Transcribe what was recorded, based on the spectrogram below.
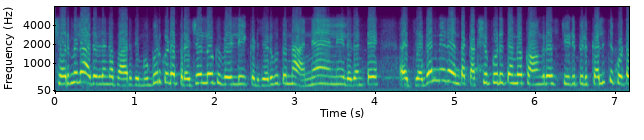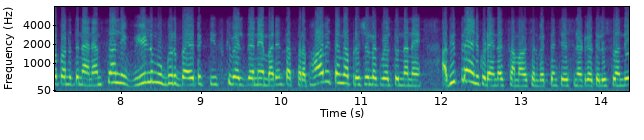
షర్మిల అదేవిధంగా భారతి ముగ్గురు కూడా ప్రజల్లోకి వెళ్ళి ఇక్కడ జరుగుతున్న అన్యాయాన్ని లేదంటే జగన్ మీద ఎంత కక్షపూరితంగా కాంగ్రెస్ టీడీపీలు కలిసి కుట్ర పన్నుతున్న అంశాన్ని మొత్తాన్ని వీళ్ళు ముగ్గురు బయటకు తీసుకువెళ్తేనే మరింత ప్రభావితంగా ప్రజలకు వెళ్తుందనే అభిప్రాయాన్ని కూడా ఇందాక సమావేశం వ్యక్తం చేసినట్టుగా తెలుస్తోంది.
